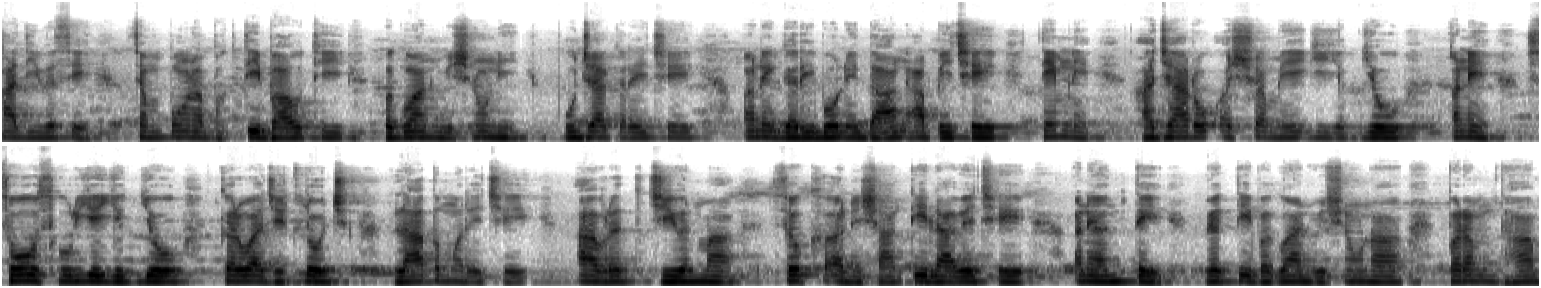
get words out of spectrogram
આ દિવસે સંપૂર્ણ ભક્તિભાવથી ભગવાન વિષ્ણુની પૂજા કરે છે અને ગરીબોને દાન આપે છે, તેમને હજારો અશ્વમેઘ યજ્ઞો અને સો સૂર્ય યજ્ઞો કરવા જેટલો જ લાભ મળે છે. આ વ્રત જીવનમાં સુખ અને શાંતિ લાવે છે અને અંતે વ્યક્તિ ભગવાન વિષ્ણુના પરમધામ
